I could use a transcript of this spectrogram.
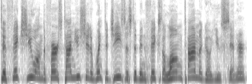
to fix you on the first time. You should have went to Jesus to have been fixed a long time ago, you sinner.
